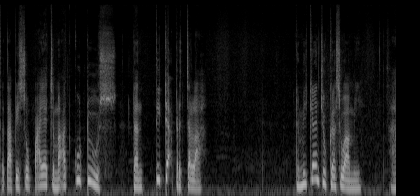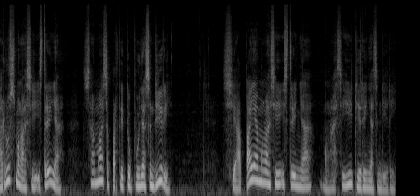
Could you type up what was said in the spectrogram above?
tetapi supaya jemaat kudus dan tidak bercelah. Demikian juga suami harus mengasihi istrinya, sama seperti tubuhnya sendiri. Siapa yang mengasihi istrinya, mengasihi dirinya sendiri.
